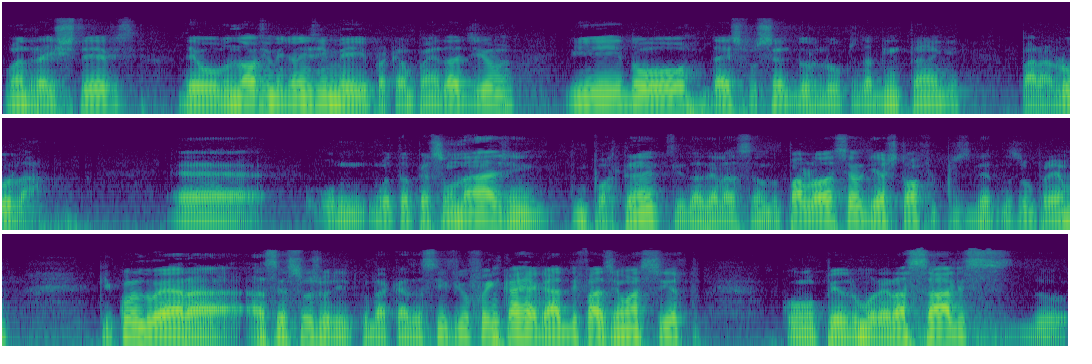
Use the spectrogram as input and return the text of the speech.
o André Esteves deu 9 milhões e meio para a campanha da Dilma e doou 10% dos lucros da Bintang para Lula. É, um, outra personagem importante da delação do Palocci é o Dias Toffoli, presidente do Supremo, que quando era assessor jurídico da Casa Civil foi encarregado de fazer um acerto com o Pedro Moreira Salles, do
